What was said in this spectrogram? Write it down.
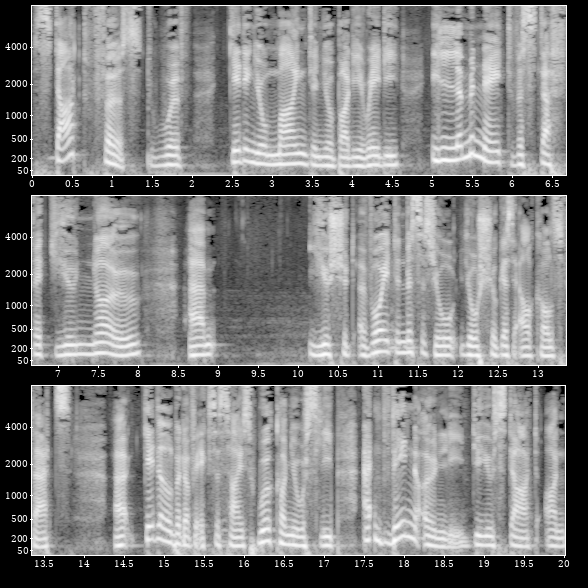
start first with getting your mind and your body ready. Eliminate the stuff that you know um, you should avoid, and this is your, your sugars, alcohols, fats. Uh, get a little bit of exercise, work on your sleep, and then only do you start on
